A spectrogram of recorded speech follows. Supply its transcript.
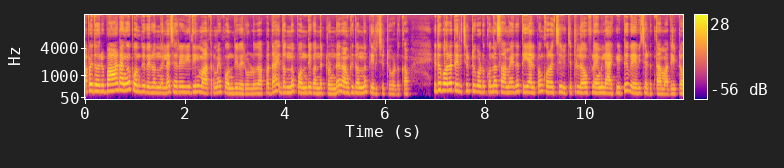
അപ്പോൾ ഇത് ഒരുപാട് അങ്ങ് പൊന്തി വരുമൊന്നുമില്ല ചെറിയ രീതിയിൽ മാത്രമേ പൊന്തി വരുള്ളൂ. അപ്പോൾ ദാ ഇതൊന്ന് പൊന്തി വന്നിട്ടുണ്ട്. നമുക്കിതൊന്ന് തിരിച്ചിട്ട് കൊടുക്കാം. ഇതുപോലെ തിരിച്ചിട്ട് കൊടുക്കുന്ന സമയത്ത് തീ അല്പം കുറച്ച് വെച്ചിട്ട് ലോ ഫ്ലെയിമിലാക്കിയിട്ട് വേവിച്ചെടുത്താൽ മതി കേട്ടോ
